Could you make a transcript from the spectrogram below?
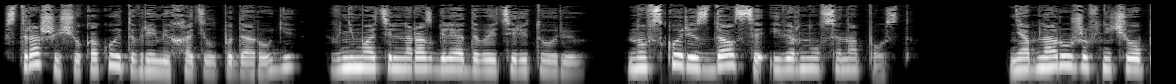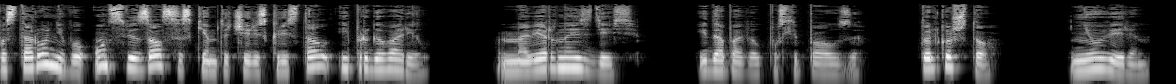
Страж еще какое-то время ходил по дороге, внимательно разглядывая территорию, но вскоре сдался и вернулся на пост. Не обнаружив ничего постороннего, он связался с кем-то через кристалл и проговорил. «Наверное, здесь», и добавил после паузы. «Только что. Не уверен».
